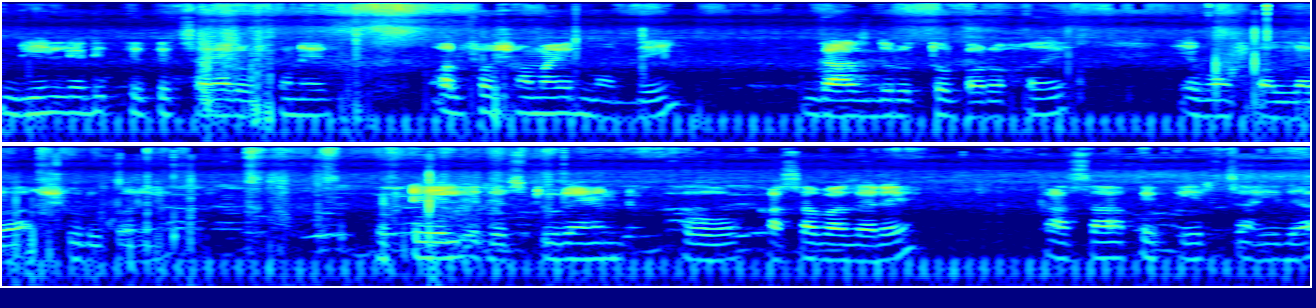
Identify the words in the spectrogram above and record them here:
গ্রিন লেডি পেঁপে চারা রোপণের অল্প সময়ের মধ্যেই গাছ দ্রুত বড় হয় এবং ফল দেওয়া শুরু করে। হোটেল, রেস্টুরেন্ট ও কাঁচা বাজারে কাঁচা পেঁপের চাহিদা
